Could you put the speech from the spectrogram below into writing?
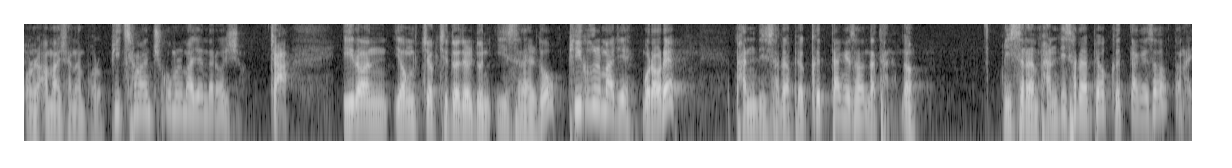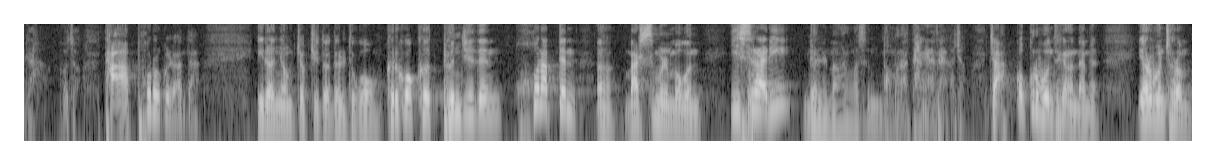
오늘 아마샤는 바로 비참한 죽음을 맞이한다는 것이죠. 자, 이런 영적 지도자를 둔 이스라엘도 비극을 맞이해. 뭐라 그래? 사람 앞에 그 땅에서 나타나. 어. 이스라엘은 사람 앞에 그 땅에서 떠나자. 보죠. 다 포로 끌려간다. 이런 영적 지도들 두고 그리고 그 변질된 혼합된 어, 말씀을 먹은 이스라엘이 멸망하는 것은 너무나 당연하다 그죠. 자 거꾸로 본 생각한다면 여러분처럼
